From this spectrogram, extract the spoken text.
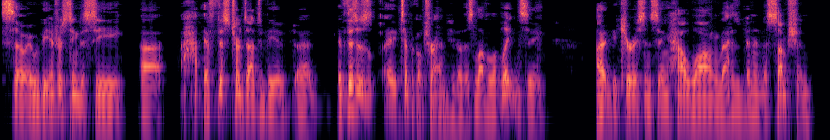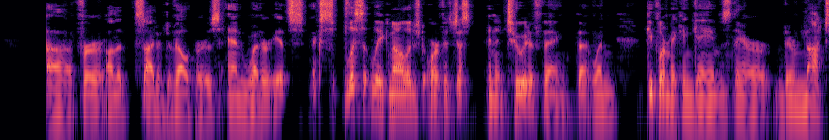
So it would be interesting to see uh, if this turns out to be a, uh, if this is a typical trend, you know, this level of latency, I'd be curious in seeing how long that has been an assumption uh, for on the side of developers, and whether it's explicitly acknowledged or if it's just an intuitive thing that when people are making games, they're they're not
